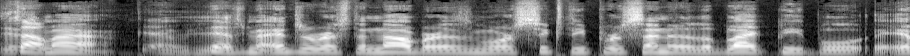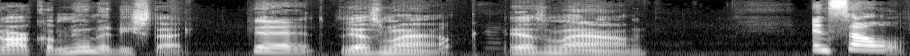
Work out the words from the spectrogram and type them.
Yes, So, ma'am. good, Yes, ma'am. Interesting number is more sixty percent of the black people in our community stay. Good. Yes, ma'am. Yes, ma'am. And so,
